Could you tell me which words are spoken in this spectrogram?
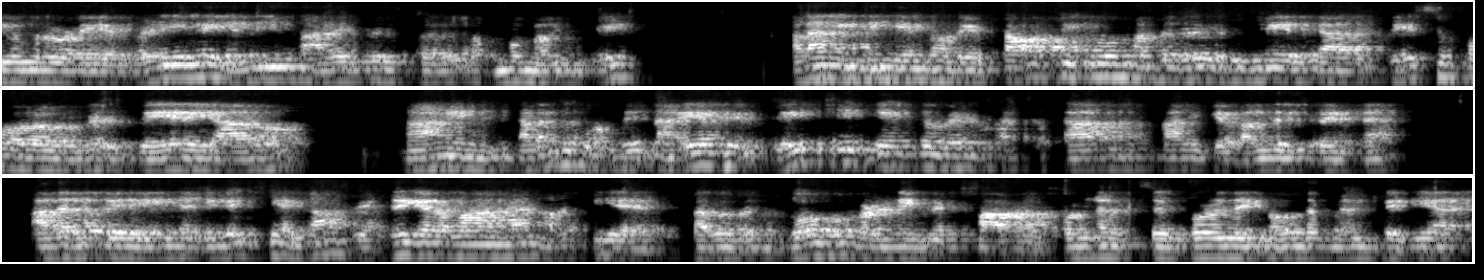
இவங்களுடைய வழியில என்னையும் அழைப்பிருப்பது ரொம்ப மகிழ்ச்சி. ஆனா இன்னைக்கு என்னுடைய டாபிக்கும் மற்றது எதுவுமே இருக்காது. பேச போறவர்கள் வேற யாரோ. நான் இன்னைக்கு கலந்து கொண்டு நிறைய பேர் பேச்சை கேட்க வேண்டும். என்ற காரணத்தினால் இங்க வந்திருக்கிறேன். அதற்கு இந்த நிகழ்ச்சியெல்லாம் வெற்றிகரமாக நடத்திய சகோதரர் கோபப்பழனி வெண்பாவல் பொன்னரசு குழந்தை கௌதமன் பெரியார்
